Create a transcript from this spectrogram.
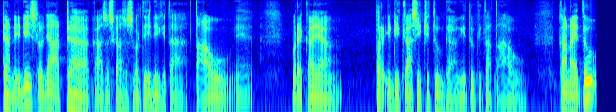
Dan ini sebetulnya ada kasus-kasus seperti ini kita tahu ya. Mereka yang terindikasi ditunggangi itu kita tahu. Karena itu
